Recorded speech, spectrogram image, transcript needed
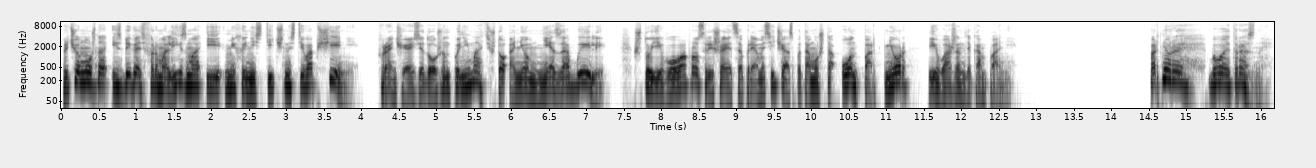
Причем нужно избегать формализма и механистичности в общении. Франчайзи должен понимать, что о нем не забыли, что его вопрос решается прямо сейчас, потому что он партнер и важен для компании. Партнеры бывают разные,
